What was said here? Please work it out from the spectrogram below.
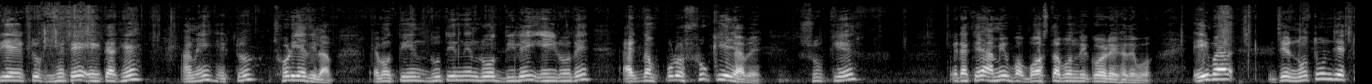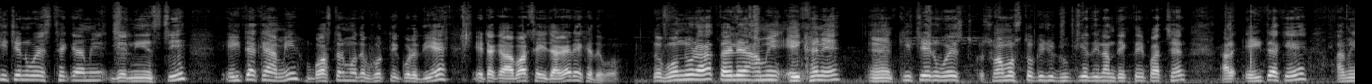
দিয়ে একটু ঘেঁটে এইটাকে আমি একটু ছড়িয়ে দিলাম। এবং তিন, দু, তিন দিন রোদ দিলেই এই রোদে একদম পুরো শুকিয়ে যাবে। শুকিয়ে এটাকে আমি বস্তাবন্দি করে রেখে দেবো। এইবার যে নতুন যে কিচেন ওয়েস্ট থেকে আমি যে নিয়ে এসেছি, এইটাকে আমি বস্তার মধ্যে ভর্তি করে দিয়ে এটাকে আবার সেই জায়গায় রেখে দেবো। তো বন্ধুরা, তাইলে আমি এইখানে কিচেন ওয়েস্ট সমস্ত কিছু ঢুকিয়ে দিলাম, দেখতেই পাচ্ছেন। আর এইটাকে আমি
